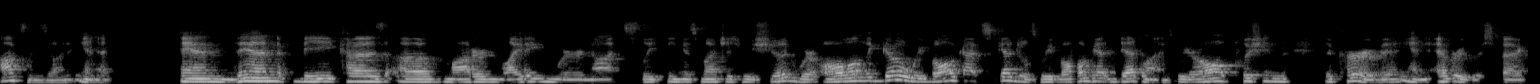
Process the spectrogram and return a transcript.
toxins on in it. And then because of modern lighting, we're not sleeping as much as we should. We're all on the go. We've all got schedules. We've all got deadlines. We are all pushing the curve in, in every respect.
